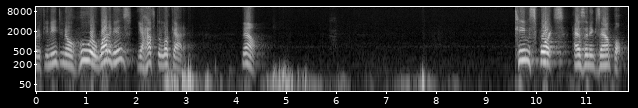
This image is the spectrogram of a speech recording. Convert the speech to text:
But if you need to know who or what it is, you have to look at it. Now, team sports as an example.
